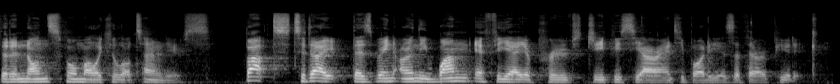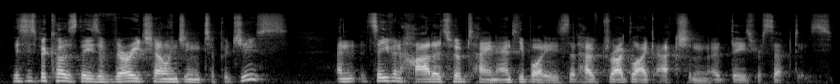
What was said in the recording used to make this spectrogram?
that are non small molecule alternatives. But to date, there's been only one FDA approved GPCR antibody as a therapeutic. This is because these are very challenging to produce, and it's even harder to obtain antibodies that have drug like action at these receptors.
